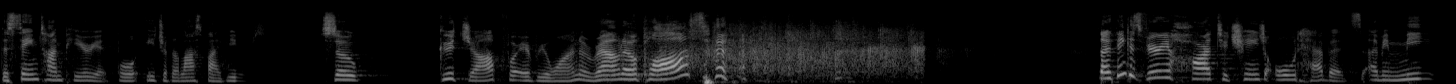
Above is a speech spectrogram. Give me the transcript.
the same time period for each of the last five years. So, good job for everyone. A round of applause. so, I think it's very hard to change old habits. I mean, me,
